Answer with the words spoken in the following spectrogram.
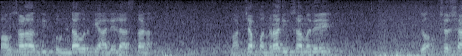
पावसाळा अगदी तोंडावरती आलेला असताना मागच्या पंधरा दिवसामध्ये जो अक्षरशः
